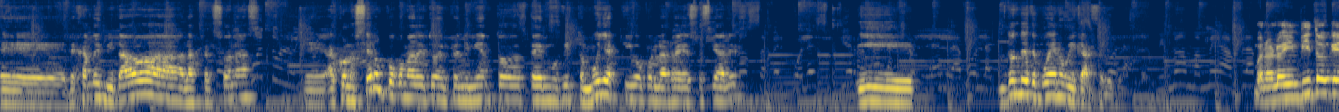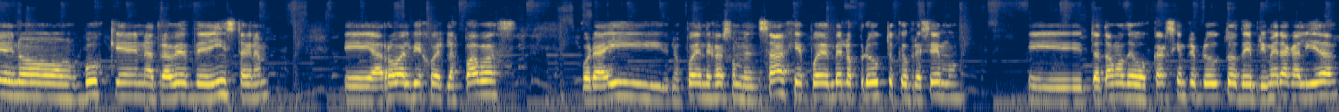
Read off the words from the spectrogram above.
eh, dejando invitado a las personas eh, a conocer un poco más de tu emprendimiento. Te hemos visto muy activo por las redes sociales. ¿Y dónde te pueden ubicar? Bueno, los invito a que nos busquen a través de Instagram, eh, arroba el viejo de las papas, por ahí nos pueden dejar sus mensajes, pueden ver los productos que ofrecemos. y tratamos de buscar siempre productos de primera calidad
